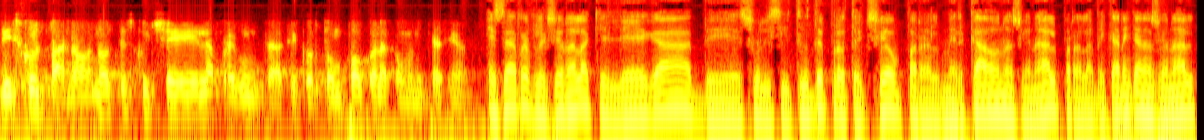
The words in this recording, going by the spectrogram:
Disculpa, no, no te escuché la pregunta, se cortó un poco la comunicación. Esa reflexión a la que llega de solicitud de protección para el mercado nacional, para la mecánica nacional,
